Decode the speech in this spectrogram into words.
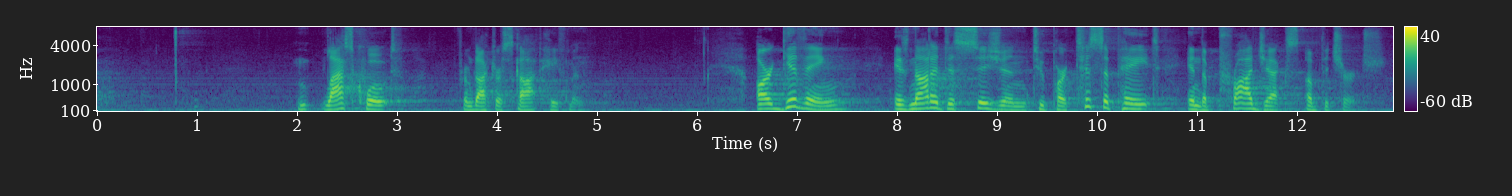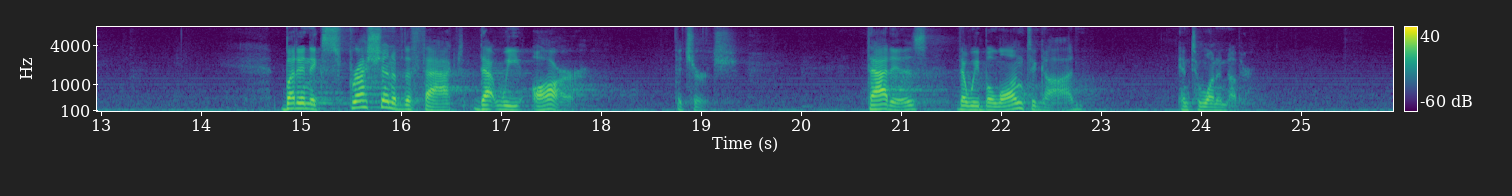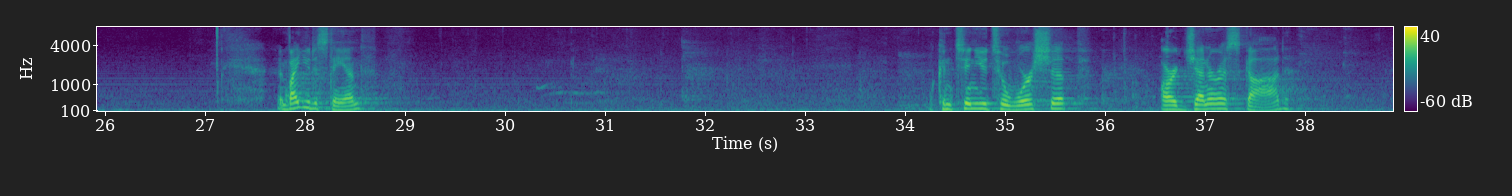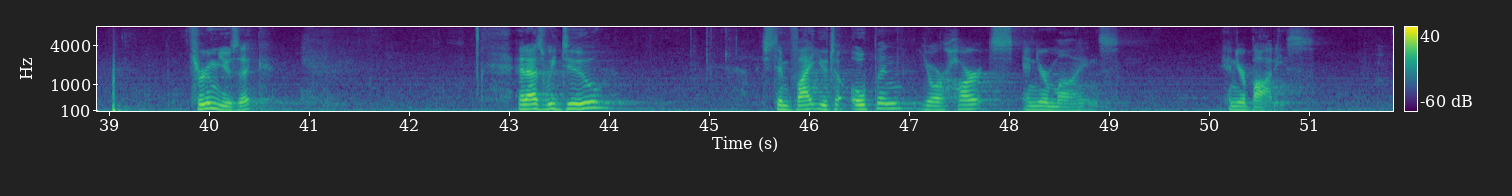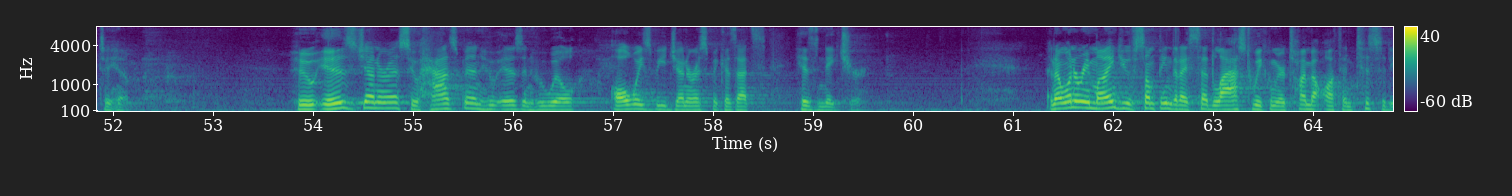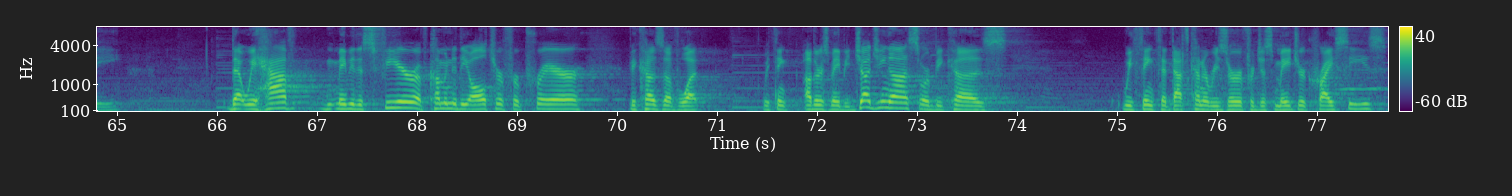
Last quote from Dr. Scott Hafemann Our giving is not a decision to participate in the projects of the church, but an expression of the fact that we are the church. That is, that we belong to God and to one another. I invite you to stand. We'll continue to worship our generous God through music. And as we do, I just invite you to open your hearts and your minds and your bodies to Him, who is generous, who has been, who is, and who will always be generous because that's His nature. And I want to remind you of something that I said last week when we were talking about authenticity that we have maybe this fear of coming to the altar for prayer because of what we think others may be judging us or because we think that that's kind of reserved for just major crises.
